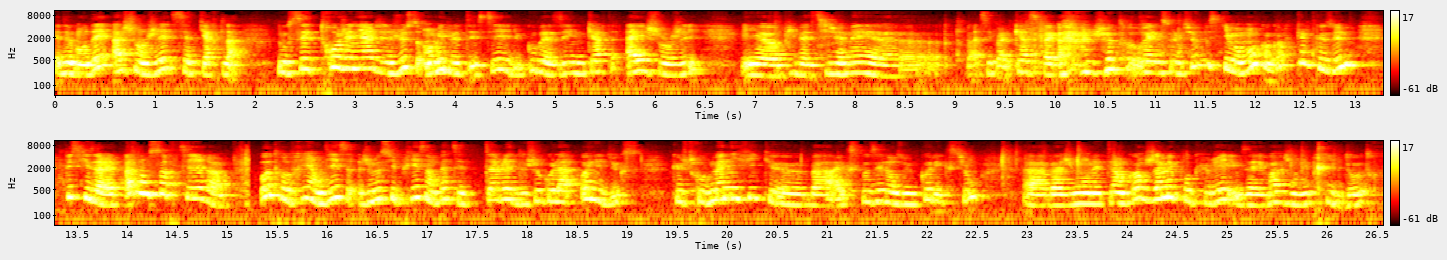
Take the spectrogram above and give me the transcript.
et demander à changer cette carte là. Donc c'est trop génial, j'ai juste envie de le tester et du coup bah, c'est une carte à échanger. Et euh, puis bah, si jamais bah, c'est pas le cas, c'est pas grave, je trouverai une solution puisqu'il m'en manque encore quelques-unes puisqu'ils n'arrêtent pas d'en sortir. Autre friandise, je me suis prise en fait cette tablette de chocolat Onedux que je trouve magnifique euh, bah, exposée dans une collection. Euh, bah, je m'en étais encore jamais procuré et vous allez voir j'en ai pris d'autres.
